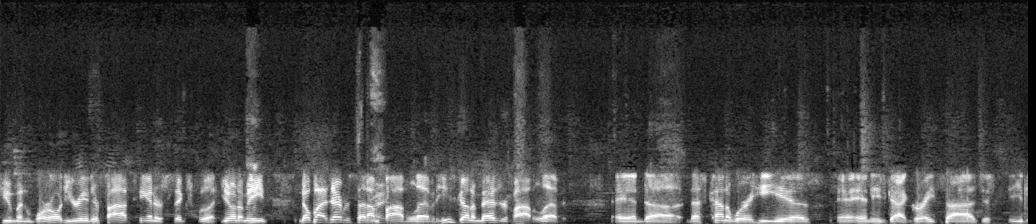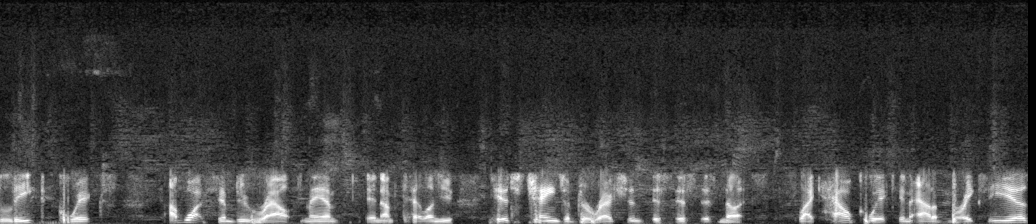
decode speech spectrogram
human world. You're either 5'10 or six foot. You know what I mean? Nobody's ever said I'm 5'11. He's going to measure 5'11, and uh, that's kind of where he is. And, and he's got great size, just elite quicks. I've watched him do routes, man, and I'm telling you, his change of direction is is, is nuts. Like how quick and out of breaks he is.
